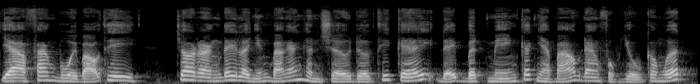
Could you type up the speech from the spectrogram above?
và Phan Bùi Bảo Thi, cho rằng đây là những bản án hình sự được thiết kế để bịt miệng các nhà báo đang phục vụ công ích.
